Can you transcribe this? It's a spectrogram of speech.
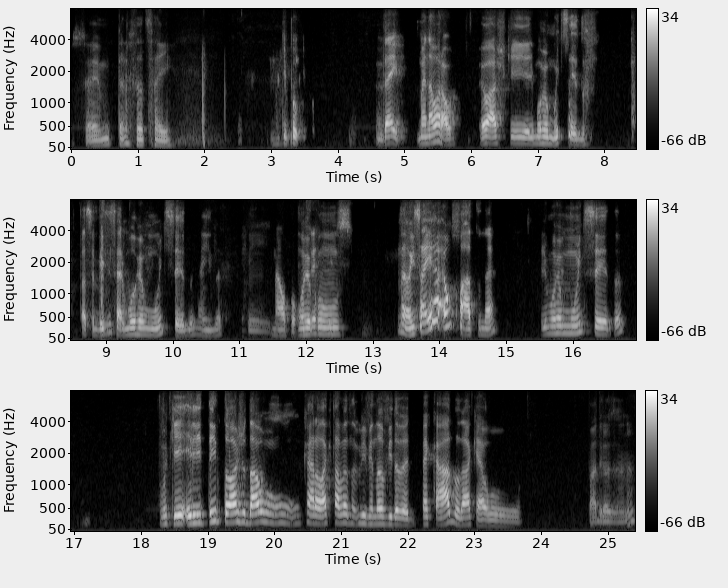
Isso é muito interessante isso aí. Tipo, véi, mas na moral, eu acho que ele morreu muito cedo. Pra ser bem sincero, morreu muito cedo ainda. Sim. Não, pô, com Morreu certeza. com uns. Não, isso aí é um fato, né? Ele morreu muito cedo. Porque ele tentou ajudar um, um cara lá que tava vivendo a vida de pecado lá, que é o. Padre Osana.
